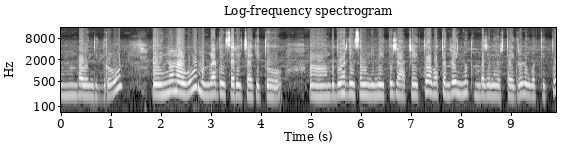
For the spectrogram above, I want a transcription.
ತುಂಬ ಬಂದಿದ್ದರು ಇನ್ನೂ ನಾವು ಮಂಗಳವಾರ ದಿವಸ ರೀಚ್ ಆಗಿತ್ತು. ಬುಧವಾರ ದಿವಸ ಹುಣ್ಣಿಮೆ ಇತ್ತು, ಜಾತ್ರೆ ಇತ್ತು. ಅವತ್ತಂದರೆ ಇನ್ನೂ ತುಂಬ ಜನ ಇರ್ತಾಯಿದ್ರು ನಂಗೆ ಗೊತ್ತಿತ್ತು.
